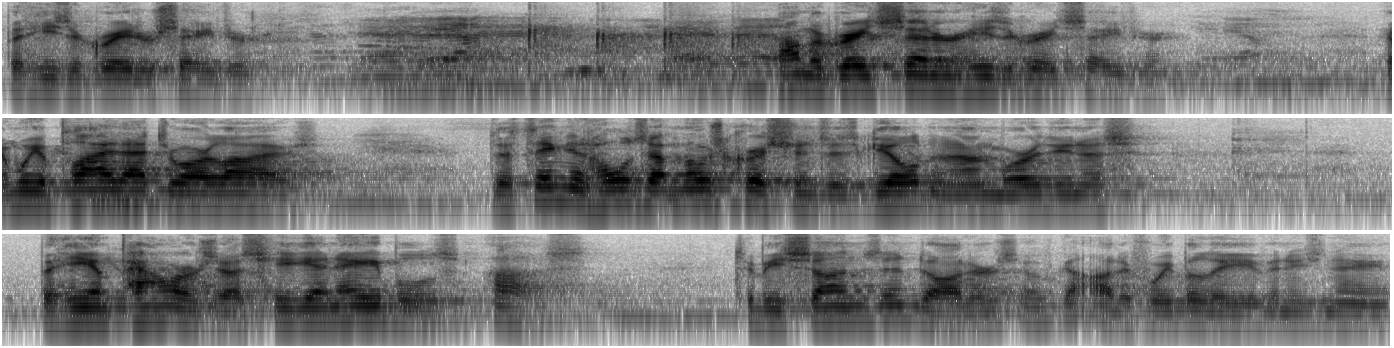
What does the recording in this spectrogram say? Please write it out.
but He's a greater Savior. I'm a great sinner, He's a great Savior. And we apply that to our lives. The thing that holds up most Christians is guilt and unworthiness. But He empowers us, He enables us to be sons and daughters of God if we believe in His name.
